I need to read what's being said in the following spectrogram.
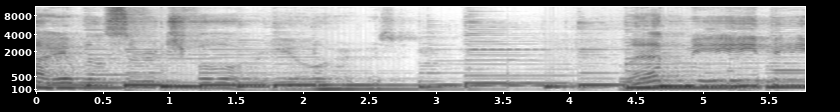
I will search for yours. Let me be.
